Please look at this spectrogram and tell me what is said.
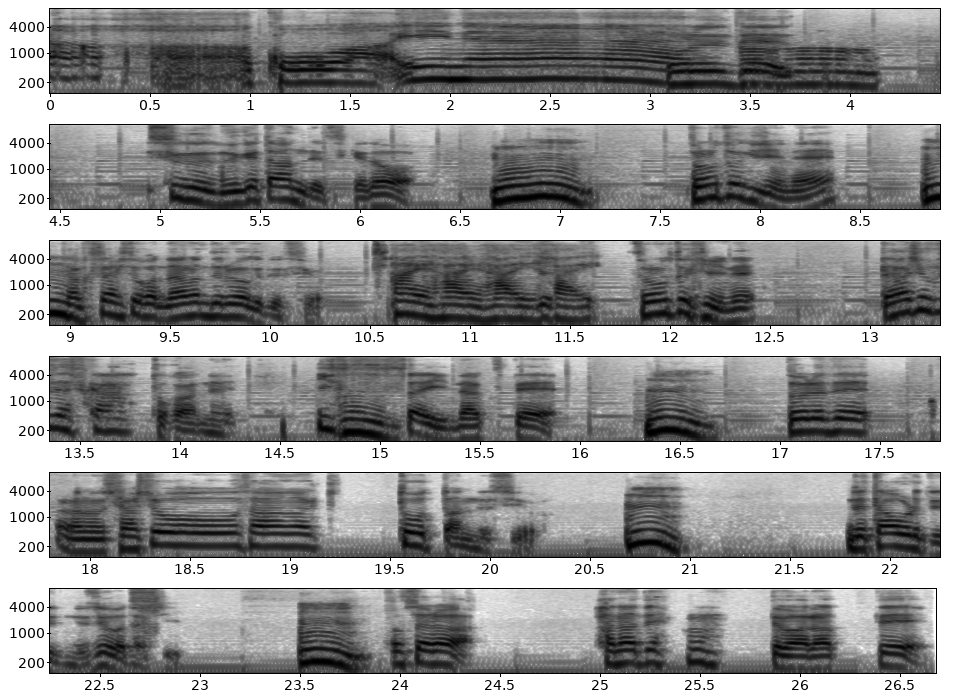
あ怖いね。それですぐ抜けたんですけど、うん、その時にね、うん、たくさん人が並んでるわけですよはいはいはいはい。その時にね「大丈夫ですか?」とかね一切なくて、うん、それであの車掌さんが通ったんですよ、うん、で倒れてるんですよ私、うん、そしたら鼻で「うん」って笑って、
